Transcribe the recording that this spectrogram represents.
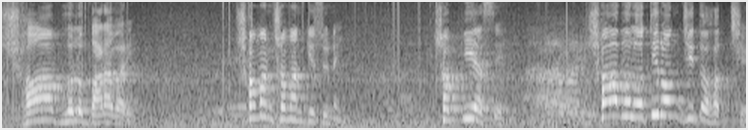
সব হলো বাড়াবাড়ি। সমান সমান কিছু নেই। সব কি আছে? সব হলো অতিরঞ্জিত হচ্ছে।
